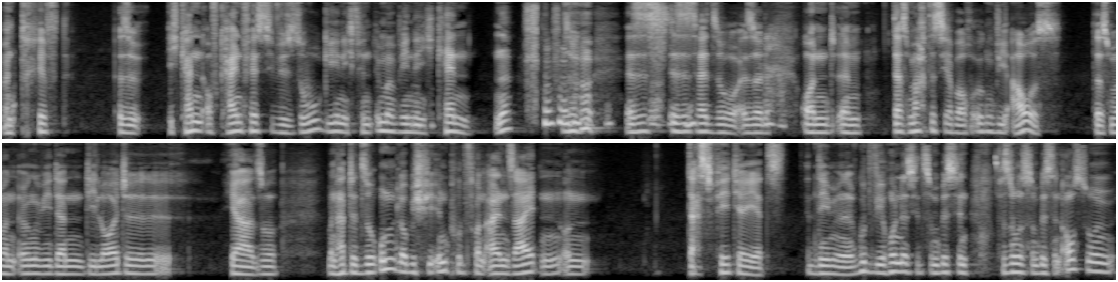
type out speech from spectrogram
man trifft, also ich kann auf kein Festival so gehen, ich finde immer, wen ich kenne. Ne? So, es, ist, es ist halt so. Also, und ähm, das macht es ja aber auch irgendwie aus, dass man irgendwie dann die Leute, ja, so, man hatte so unglaublich viel Input von allen Seiten und das fehlt ja jetzt. Indem, gut, wir holen das jetzt so ein bisschen, versuchen es so ein bisschen auszuholen.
